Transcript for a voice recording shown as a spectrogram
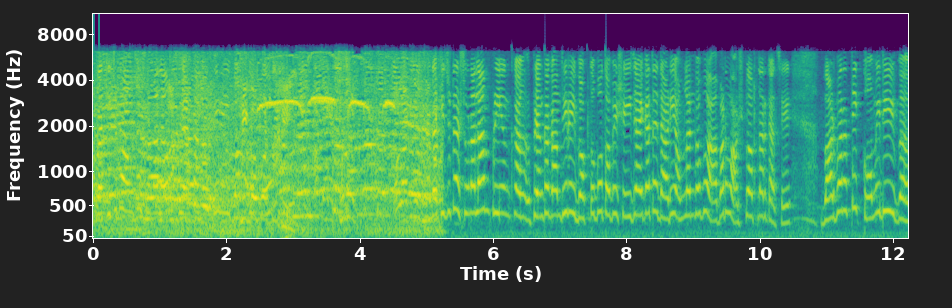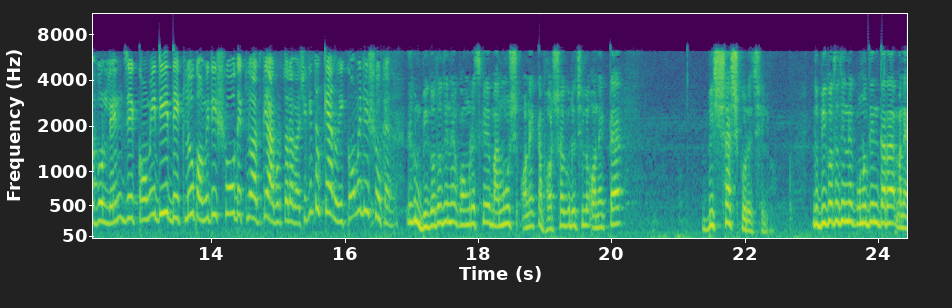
আমরা কিছুটা অংশ শোনালাম প্রিয়াঙ্কা গান্ধীর এই বক্তব্য। আমরা শোনালাম প্রিয়াঙ্কা প্রিয়াঙ্কা গান্ধীর এই বক্তব্য, তবে সেই জায়গাতে দাঁড়িয়ে অম্লানবাবু আবারও আসব আপনার কাছে। বারবার আপনি কমেডি বললেন যে কমেডি দেখল, কমেডি শো দেখল আজকে আগরতলাবাসী, কিন্তু কেন? এই কমেডি শো কেন? দেখুন, বিগত দিনে কংগ্রেসকে মানুষ অনেকটা ভরসা করেছিল, অনেকটা বিশ্বাস করেছিল। কিন্তু বিগত দিনে কোনোদিন তারা মানে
